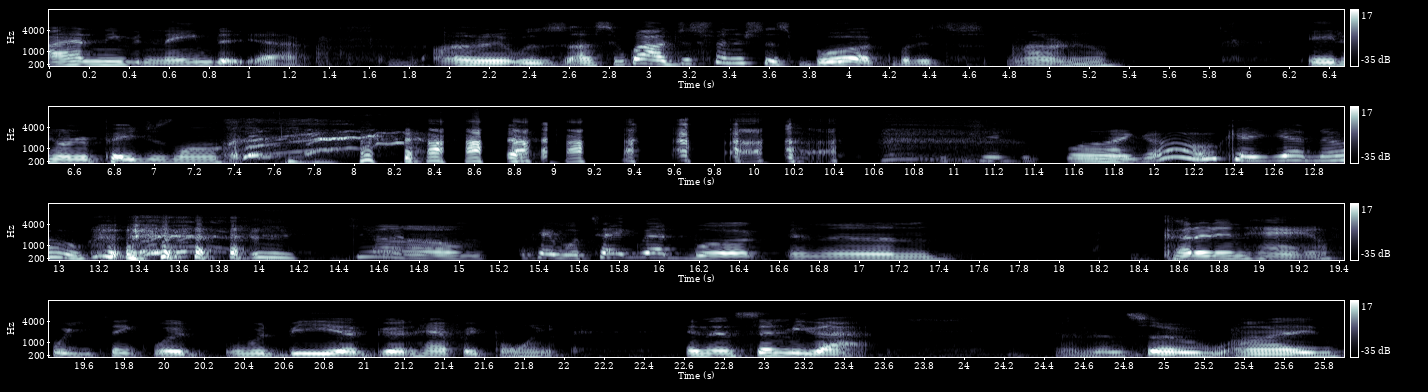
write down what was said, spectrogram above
I hadn't even named it yet. And it was I said, "Wow, I just finished this book, but it's I don't know, 800 pages long." she was like, "Oh, okay, yeah, no." yeah. um, okay, well, take that book and then cut it in half, where you think would would be a good halfway point, and then send me that. And then so I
